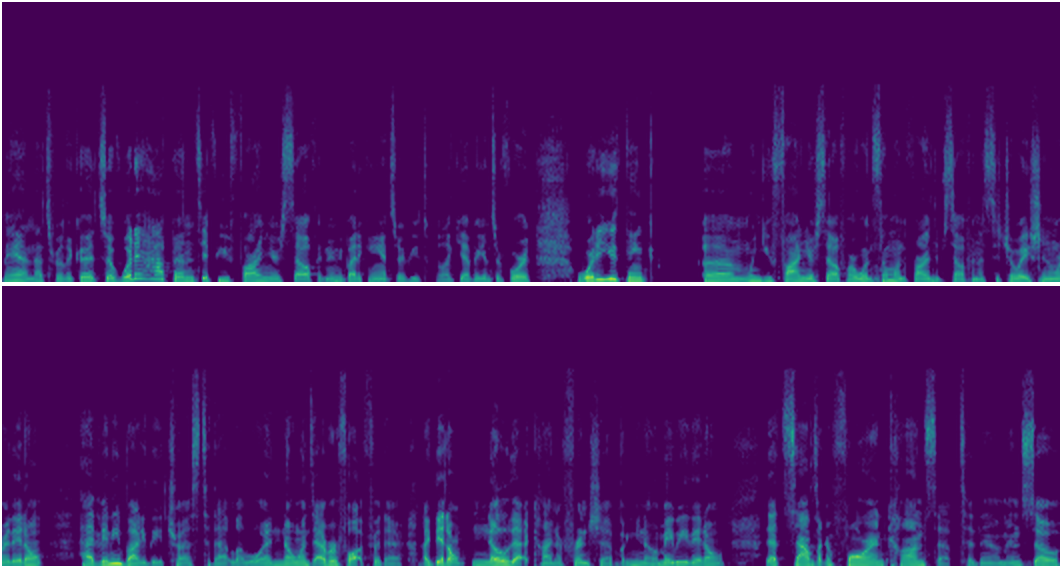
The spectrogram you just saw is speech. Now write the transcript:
man, that's really good. So what happens if you find yourself, and anybody can answer if you feel like you have an answer for it. What do you think um, when you find yourself, or when someone finds himself in a situation where they don't have anybody they trust to that level, and no one's ever fought for their, like they don't know that kind of friendship. You know, maybe they don't. That sounds like a foreign concept to them, and so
